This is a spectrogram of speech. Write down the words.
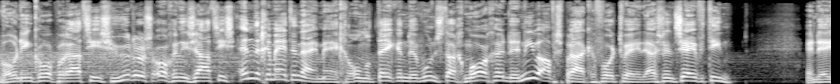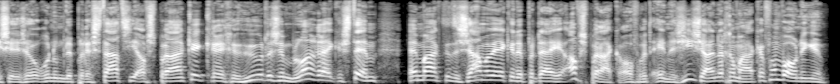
Woningcorporaties, huurdersorganisaties en de gemeente Nijmegen ondertekenden woensdagmorgen de nieuwe afspraken voor 2017. In deze zogenoemde prestatieafspraken kregen huurders een belangrijke stem en maakten de samenwerkende partijen afspraken over het energiezuiniger maken van woningen.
